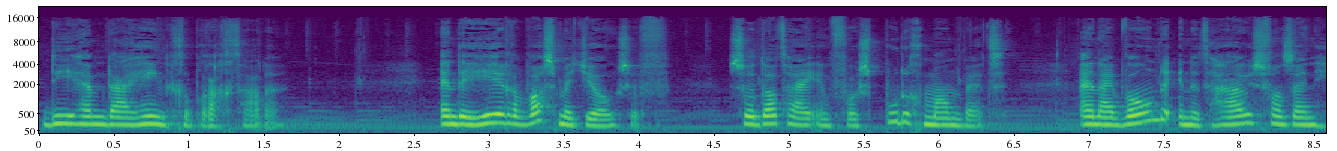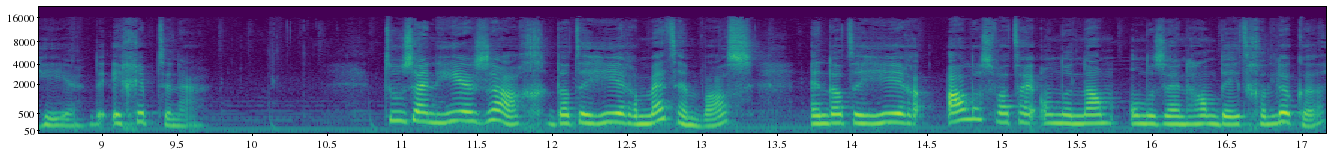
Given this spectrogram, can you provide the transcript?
die hem daarheen gebracht hadden. En de Heere was met Jozef, zodat hij een voorspoedig man werd, en hij woonde in het huis van zijn heer, de Egyptenaar. Toen zijn heer zag dat de Heere met hem was en dat de Heere alles wat hij ondernam onder zijn hand deed gelukken,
